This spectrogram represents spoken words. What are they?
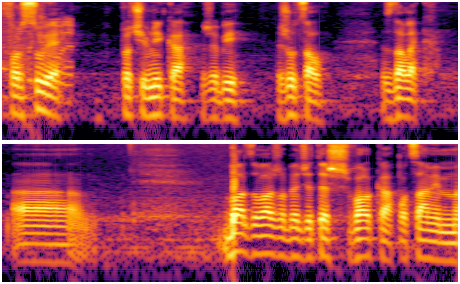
forsuje przeciwnika, żeby rzucał z daleka. Bardzo ważna będzie też walka pod samym,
